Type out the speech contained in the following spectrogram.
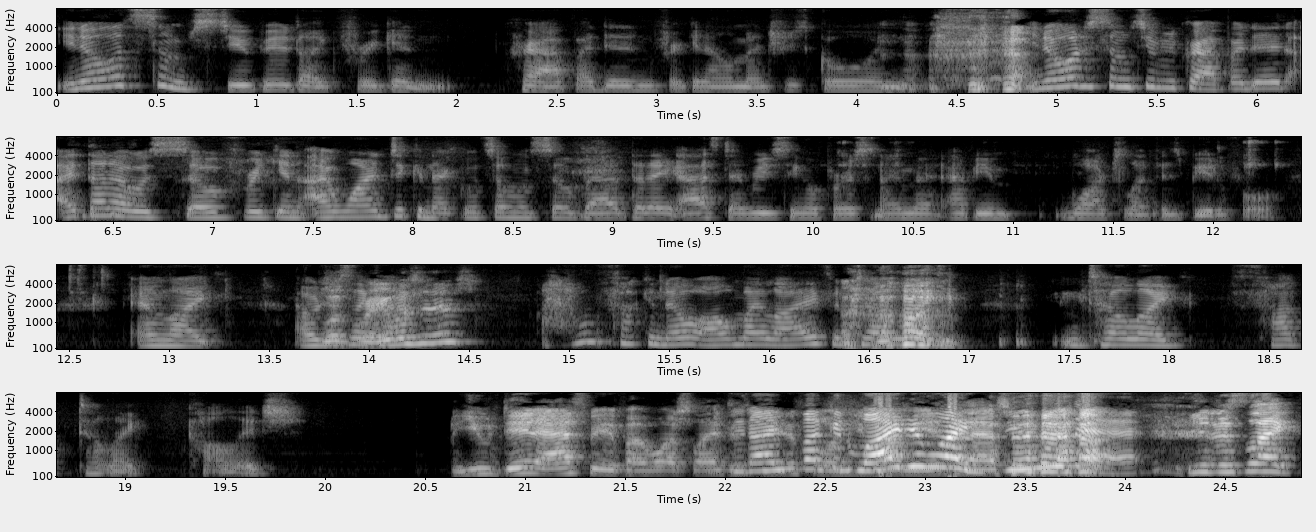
You know what's some stupid like freaking crap I did in freaking elementary school, and you know what is some stupid crap I did? I thought I was so freaking. I wanted to connect with someone so bad that I asked every single person I met, "Have you watched Life Is Beautiful?" And like, I was what just like, what grade was this? I don't fucking know all my life until like until like fuck till like college. You did ask me if I watched Life did is Beautiful. Did I fucking? Why do I do that? you're just like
